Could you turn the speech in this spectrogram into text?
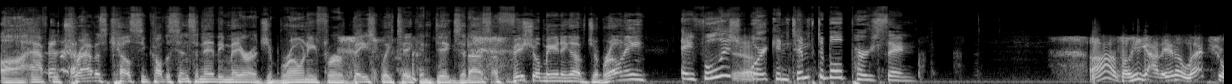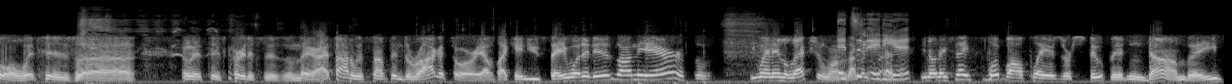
uh, after Travis Kelce called the Cincinnati mayor a jabroni for basically taking digs at us. Official meaning of jabroni? A foolish Yeah. or contemptible person. Ah, so he got intellectual with his uh, with his criticism there. I thought it was something derogatory. I was like, "Can you say what it is on the air?" So he went intellectual on it. It's I've an been- idiot. You know, they say football players are stupid and dumb, but he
